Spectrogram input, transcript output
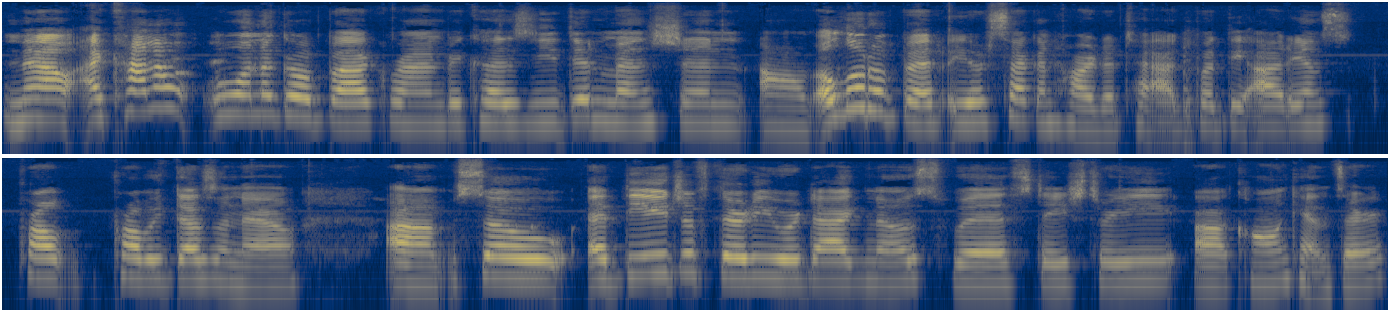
Now, I kind of want to go back, Ryan, because you did mention um, a little bit your second heart attack, but the audience pro- probably doesn't know. Um, so, at the age of 30, you were diagnosed with stage three uh, colon cancer.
